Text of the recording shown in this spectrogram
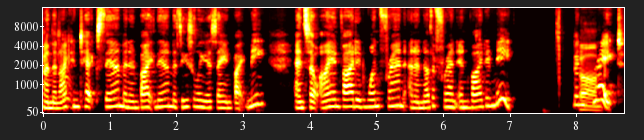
and then I can text them and invite them as easily as they invite me. And so I invited one friend and another friend invited me. Been Um, great.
